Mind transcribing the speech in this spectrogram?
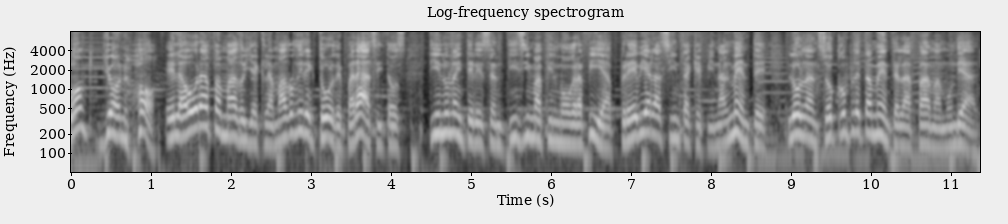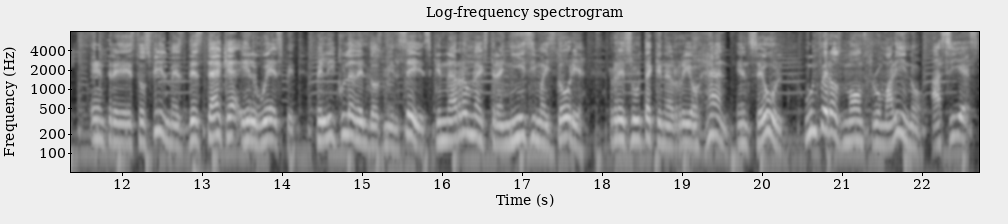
Bong Joon-ho, el ahora afamado y aclamado director de Parásitos, tiene una interesantísima filmografía previa a la cinta que finalmente lo lanzó completamente a la fama mundial. Entre estos filmes destaca El huésped, película del 2006 que narra una extrañísima historia. Resulta que en el río Han, en Seúl, un feroz monstruo marino, así es,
